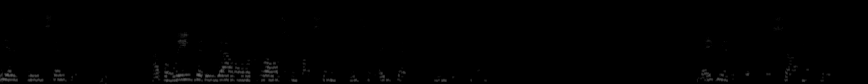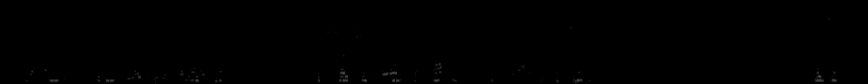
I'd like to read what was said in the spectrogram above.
is who He says He is. I believe that He died on the cross for my sins. Listen, maybe that's you this morning. Maybe in a room this size, there's one or two, maybe even more, that is searching more for happiness than you are for contentment. Listen,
